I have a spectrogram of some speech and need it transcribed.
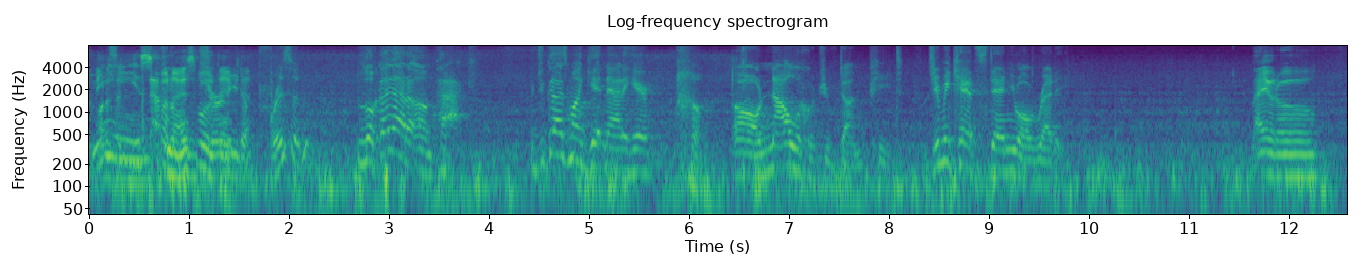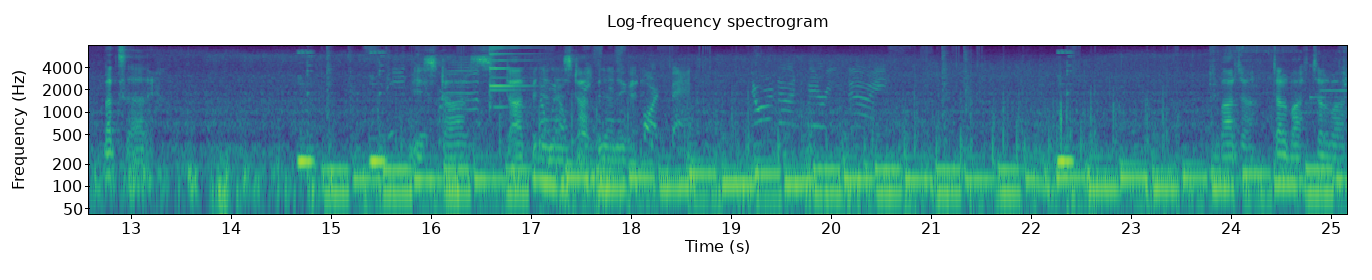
on his नहीं, इसको inevitable nice बोलते हैं journey to क्या? prison. Look, I gotta unpack. Would you guys mind getting out of here? oh, now look what you've done, Pete. Jimmy can't stand you already. Bye bro bucks आ रहे ये स्टार स्टार पे जाना है स्टार पे जाने का है। Fart back. You're not very nice. बाहर जा चल बाहर चल बाहर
